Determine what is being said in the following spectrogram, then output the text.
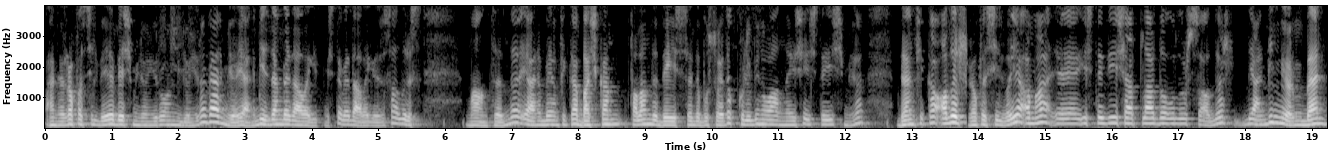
hani Rafa Silva'ya 5 milyon euro 10 milyon euro vermiyor. Yani bizden bedava gitmişti bedava gelirse alırız mantığında. Yani Benfica başkan falan da değişse de bu sırada kulübün o anlayışı hiç değişmiyor. Benfica alır Rafa Silva'yı ama e, istediği şartlarda olursa alır. Yani bilmiyorum ben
